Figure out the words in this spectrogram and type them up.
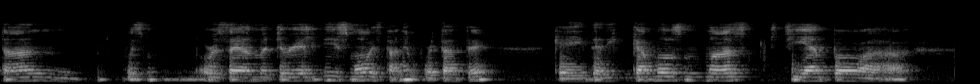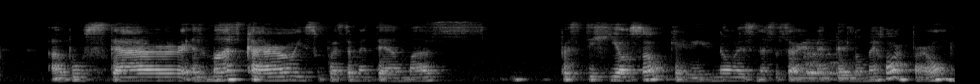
tan, pues, o sea, el materialismo es tan importante que dedicamos más tiempo a, a buscar el más caro y supuestamente el más prestigioso, que no es necesariamente lo mejor para uno.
